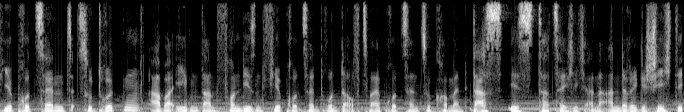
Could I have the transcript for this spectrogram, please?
4% zu drücken, aber eben dann von diesen 4% runter auf 2% zu kommen. Das ist tatsächlich eine andere Geschichte.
